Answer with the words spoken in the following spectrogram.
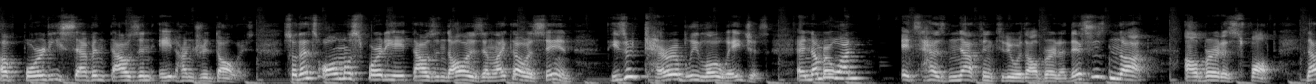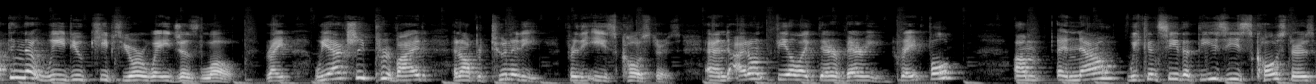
of $47,800. So that's almost $48,000. And like I was saying, these are terribly low wages. And number one, it has nothing to do with Alberta. This is not Alberta's fault. Nothing that we do keeps your wages low, right? We actually provide an opportunity for the East Coasters. And I don't feel like they're very grateful um, and now we can see that these East Coasters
